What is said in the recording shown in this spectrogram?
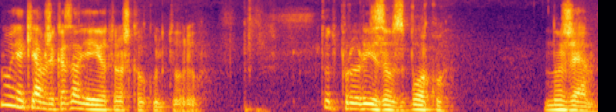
Ну, як я вже казав, я його трошки окультурив. Тут прорізав збоку ножем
